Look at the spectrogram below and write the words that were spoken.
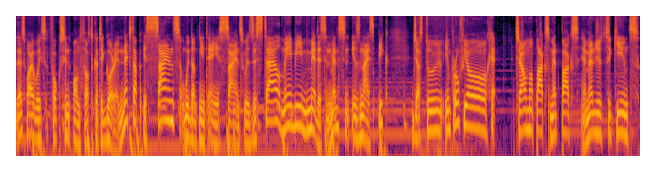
that's why we're focusing on first category. Next up is science, we don't need any science with this style, maybe medicine. Medicine is nice pick, just to improve your trauma packs, med packs, emergency kits,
